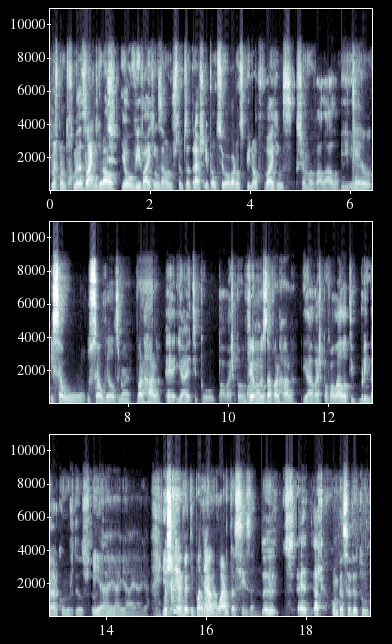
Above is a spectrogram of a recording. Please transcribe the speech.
mas pronto, recomendação Vikings. cultural. Eu vi Vikings há uns tempos atrás e pronto, saiu agora um spin-off de Vikings que se chama Valhalla. E, é, o- isso é o, o céu deles, não é? Valhalla. é, yeah, é tipo, pá, vais para Vemo-nos Valhalla. a Valhalla. Yeah, vais para Valhalla, tipo, brindar com os deuses todos. Yeah, E, yeah, yeah, yeah, yeah. Eu cheguei a ver tipo até à Apanhar quarta putas. season. Uh, é, acho que compensa ver tudo.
